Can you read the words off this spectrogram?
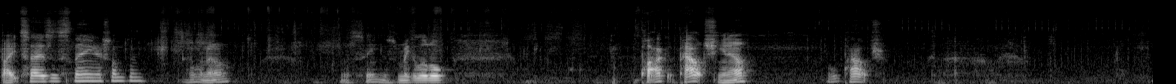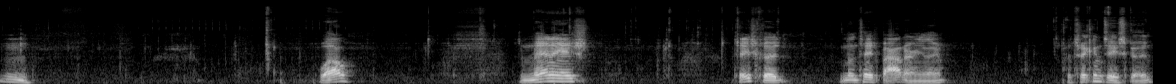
bite size this thing or something? I don't know. Let's see, just make a little pocket pouch, you know? Little pouch. Hmm. Well, the mayonnaise tastes good. It doesn't taste bad or anything. The chicken tastes good.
